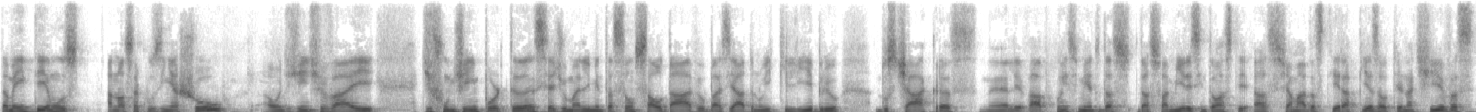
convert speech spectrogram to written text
Também temos a nossa cozinha show, onde a gente vai difundir a importância de uma alimentação saudável baseada no equilíbrio dos chakras, né? levar para o conhecimento das, das famílias, então, as, te, as chamadas terapias alternativas.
